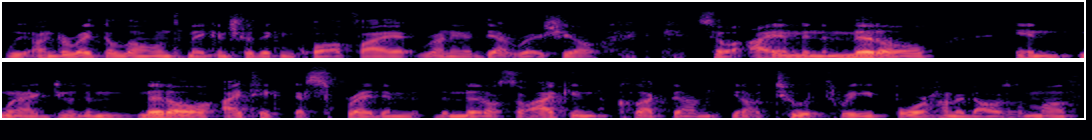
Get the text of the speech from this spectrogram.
We underwrite the loans, making sure they can qualify it, running a debt ratio. So I am in the middle. And when I do the middle, I take a spread in the middle. So I can collect them, you know, two or three, four hundred dollars a month,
